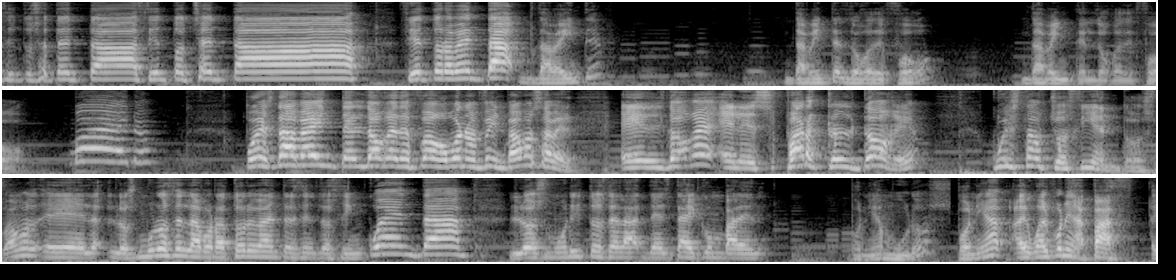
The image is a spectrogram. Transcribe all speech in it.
170, 180 190 ¿Da 20? ¿Da 20 el doge de fuego? Da 20 el doge de fuego Bueno Pues da 20 el doge de fuego. Bueno, en fin, vamos a ver. El doge, el Sparkle Doge Cuesta 800 Vamos, eh, Los muros del laboratorio valen 350 Los muritos del Tycoon valen ¿Ponía muros? Ponía, ah, igual ponía paz ah,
